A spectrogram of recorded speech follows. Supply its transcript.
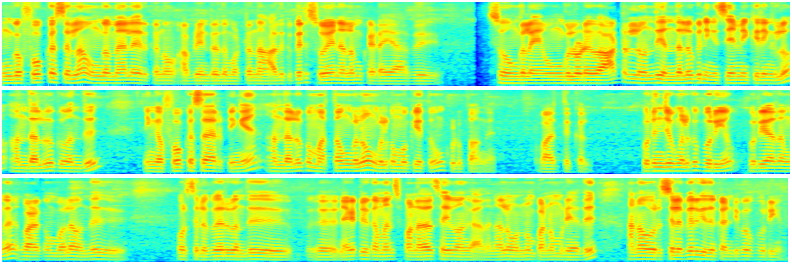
உங்கள் ஃபோக்கஸ் எல்லாம் உங்கள் மேலே இருக்கணும் அப்படின்றது மட்டும்தான். அதுக்கு பேர் சுயநலம் கிடையாது. ஸோ உங்களை உங்களுடைய ஆற்றல் வந்து எந்த அளவுக்கு நீங்கள் சேமிக்கிறீங்களோ அந்த அளவுக்கு வந்து நீங்கள் ஃபோக்கஸாக இருப்பீங்க. அந்த அளவுக்கு மற்றவங்களும் உங்களுக்கு முக்கியத்துவம் கொடுப்பாங்க. வாழ்த்துக்கள். புரிஞ்சவங்களுக்கு புரியும். புரியாதவங்க வழக்கம் போல் வந்து ஒரு சில பேர் வந்து நெகட்டிவ் கமெண்ட்ஸ் பண்ண தான் செய்வாங்க. அதனால் ஒன்றும் பண்ண முடியாது. ஆனால் ஒரு சில பேருக்கு இது கண்டிப்பாக புரியும்.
